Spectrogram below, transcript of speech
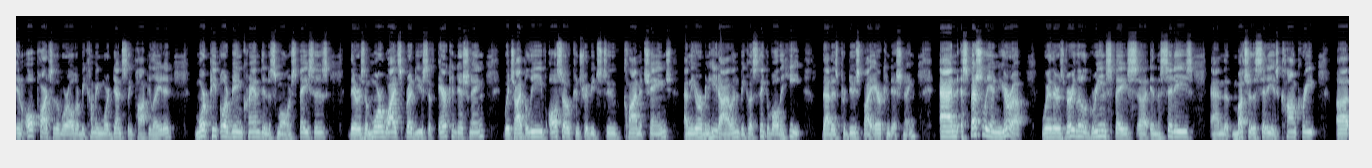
in all parts of the world are becoming more densely populated. More people are being crammed into smaller spaces. There is a more widespread use of air conditioning, which I believe also contributes to climate change and the urban heat island, because think of all the heat that is produced by air conditioning. And especially in Europe, where there's very little green space uh, in the cities and that much of the city is concrete, uh,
